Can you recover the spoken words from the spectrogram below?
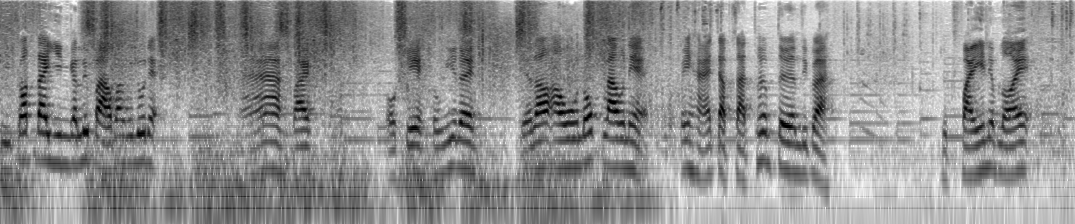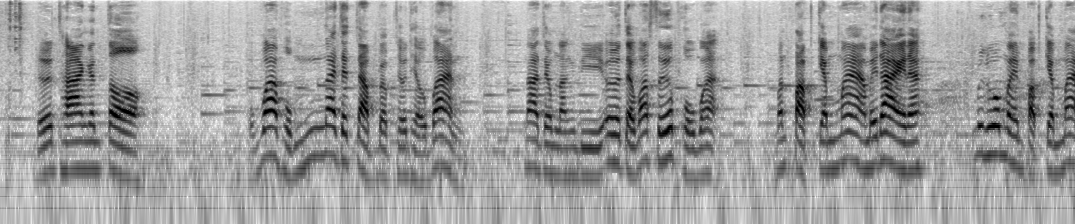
อีก๊อตได้ยินกันหรือเปล่าบ้างไม่รู้เนี่ยอ่าไปโอเค ตรงนี้เลย เดี๋ยวเราเอานกเราเนี่ยไปหาจับสัตว์เพิ่มเติมดีกว่าจุดไฟให้เรียบร้อย เดินทางกันต่อ ผมว่าผมน่าจะจับแบบแถวแถวๆบ้าน น่าจะกำลังดี เออ แต่ว่าเซิร์ฟผมอะมันปรับแกมมาไม่ได้นะ ไม่รู้ว่าทำไมมันปรับแกมมา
